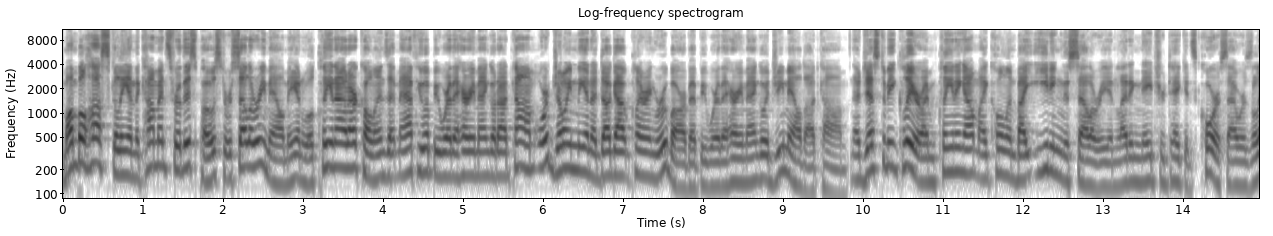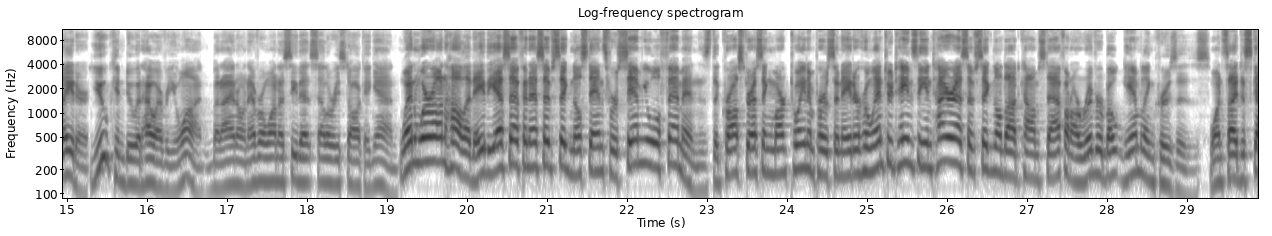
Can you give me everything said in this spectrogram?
Mumble huskily in the comments for this post or sell or email me and we'll clean out our colons at Matthew at bewarethehairymango.com or join me in a dugout clearing rhubarb at bewarethehairymango at gmail.com. Now, just to be clear, I'm cleaning out my colon by eating the celery and letting nature take its course hours later. You can do it however you want, but I don't ever want to see that celery stalk again. When we're on holiday, the SF and SF signal stands for Samuel Femins, the cross-dressing Mark Twain impersonator who entertains the entire SFSignal.com staff on our riverboat gambling cruises. Once I discovered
